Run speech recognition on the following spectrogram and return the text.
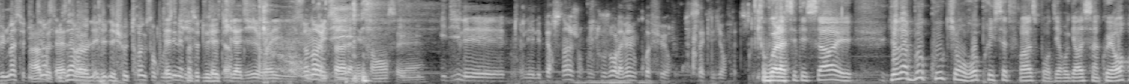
Bulma se dit Ah, tiens, c'est peut-être, bizarre, ouais. les, les cheveux de Trunks sont poussés, Peut-être mais pas ceux de peut-être Vegeta. qu'il a dit, ouais, ils sont Non, non, comme il ça à la naissance. Et... Il dit les, les, les personnages ont toujours la même coiffure. C'est ça qu'il dit en fait. Voilà, c'était ça, et il y en a beaucoup qui ont repris cette phrase pour dire regardez c'est incohérent,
